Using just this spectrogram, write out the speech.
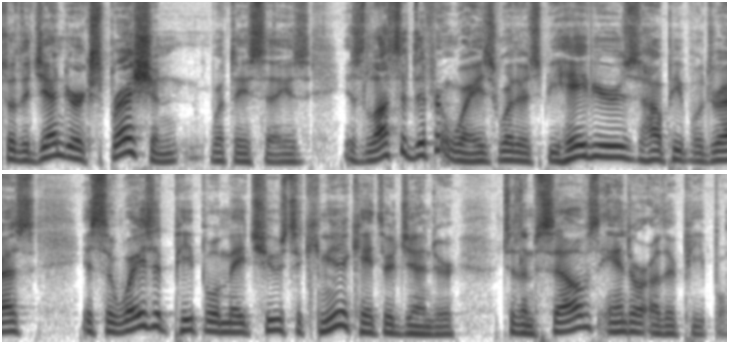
So the gender expression, what they say, is is lots of different ways, whether it's behaviors, how people dress, it's the ways that people may choose to communicate their gender to themselves and or other people.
